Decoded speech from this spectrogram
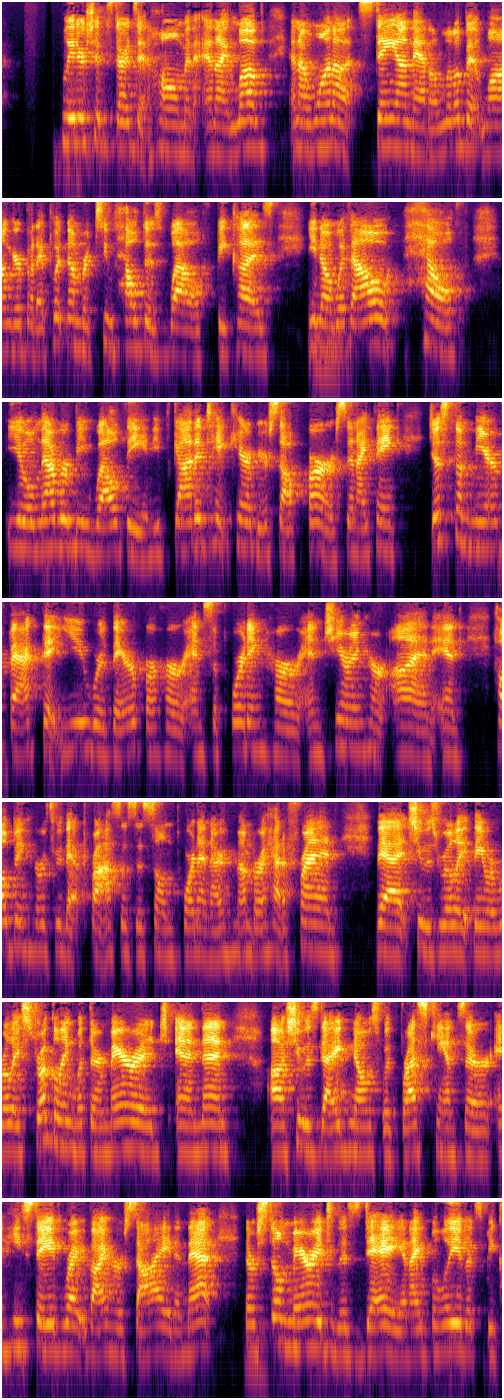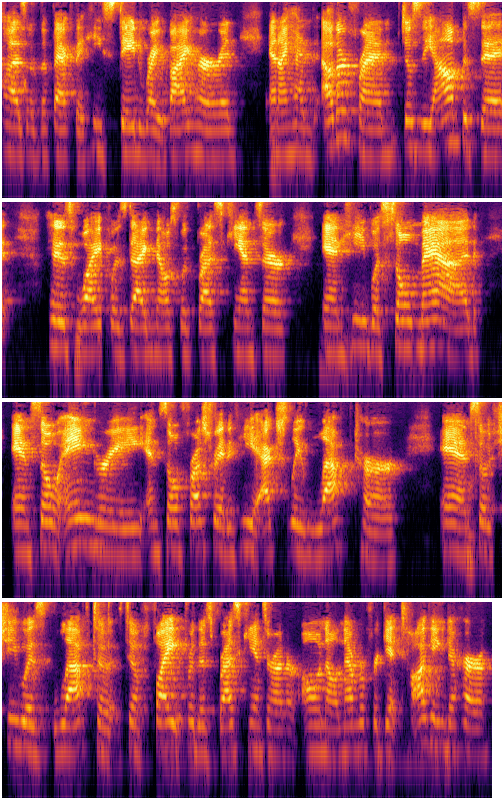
leadership starts at home and, and i love and i want to stay on that a little bit longer but i put number two health is wealth because you know mm-hmm. without health you'll never be wealthy and you've got to take care of yourself first and i think just the mere fact that you were there for her and supporting her and cheering her on and helping her through that process is so important. I remember I had a friend that she was really, they were really struggling with their marriage. And then uh, she was diagnosed with breast cancer and he stayed right by her side. And that they're still married to this day. And I believe it's because of the fact that he stayed right by her. And, and I had other friend, just the opposite his mm-hmm. wife was diagnosed with breast cancer and he was so mad and so angry and so frustrated he actually left her. And so she was left to, to fight for this breast cancer on her own. I'll never forget talking to her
